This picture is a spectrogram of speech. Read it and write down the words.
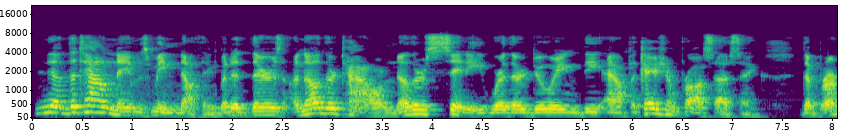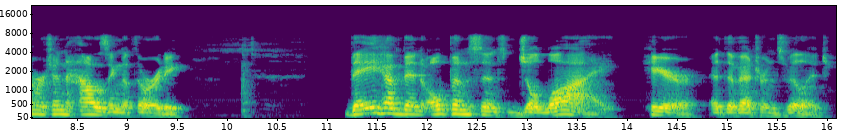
You know, the town names mean nothing, but it, there's another town, another city where they're doing the application processing, the Bremerton Housing Authority. They have been open since July here at the Veterans Village.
